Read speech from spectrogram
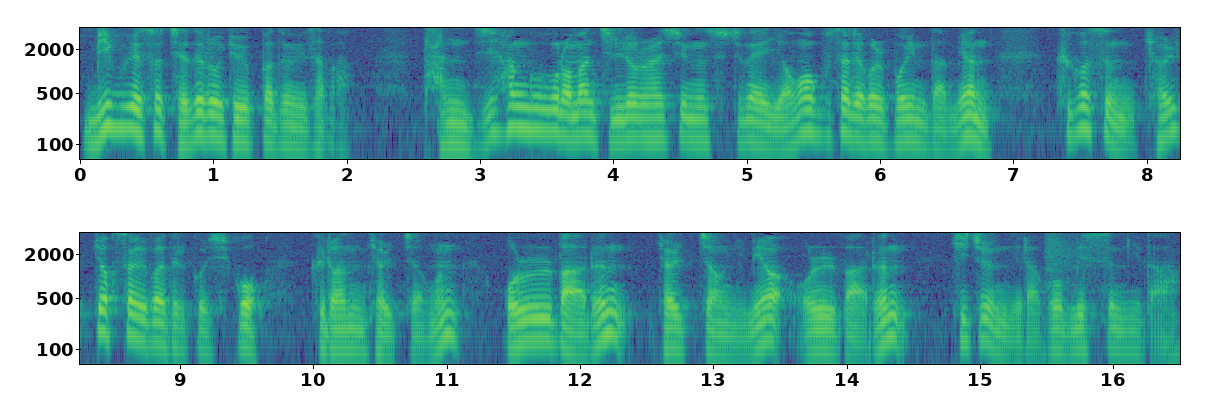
미국에서 제대로 교육받은 의사가 단지 한국어로만 진료를 할 수 있는 수준의 영어 구사력을 보인다면 그것은 결격 사유가 될 것이고 그런 결정은 올바른 결정이며 올바른 기준이라고 믿습니다.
